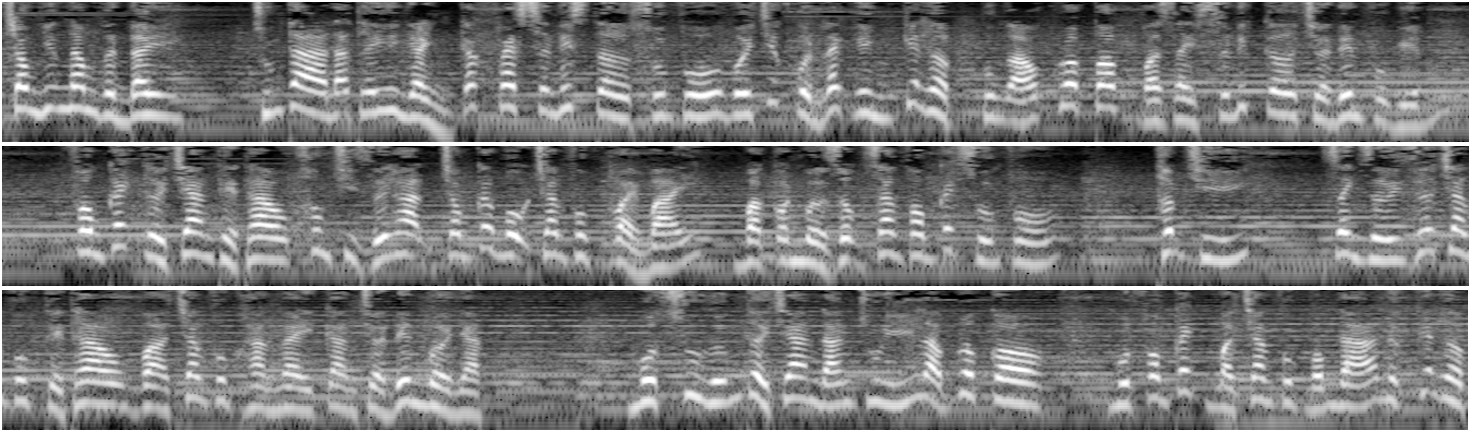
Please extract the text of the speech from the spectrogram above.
Trong những năm gần đây, chúng ta đã thấy hình ảnh các fashionista xuống phố với chiếc quần legging kết hợp cùng áo crop top và giày sneaker trở nên phổ biến. Phong cách thời trang thể thao không chỉ giới hạn trong các bộ trang phục thoải mái mà còn mở rộng sang phong cách xuống phố. Thậm chí, ranh giới giữa trang phục thể thao và trang phục hàng ngày càng trở nên mờ nhạt. Một xu hướng thời trang đáng chú ý là blockcore, một phong cách mà trang phục bóng đá được kết hợp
